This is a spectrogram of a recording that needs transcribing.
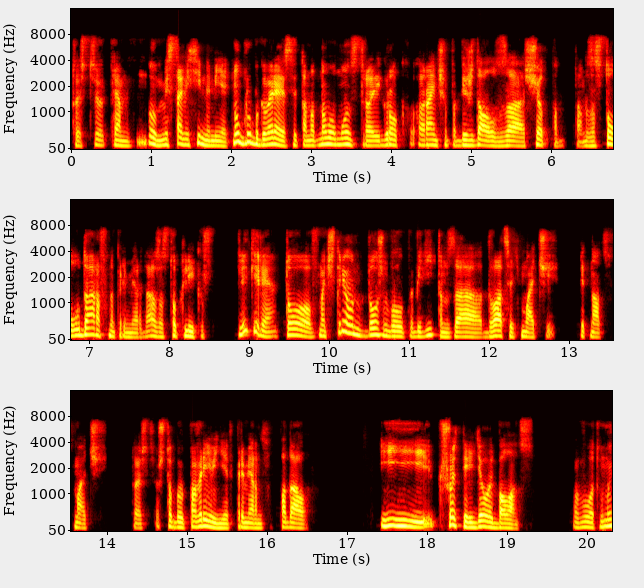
то есть э, прям ну, местами сильно менять. Ну, грубо говоря, если там одного монстра игрок раньше побеждал за счет там, там, за 100 ударов, например, да, за 100 кликов кликере, то в матч 3 он должен был победить там за 20 матчей, 15 матчей. То есть, чтобы по времени это примерно совпадало. И пришлось переделать баланс. Вот, мы,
